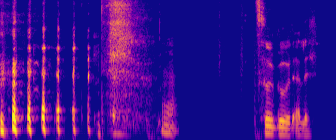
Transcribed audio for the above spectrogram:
Ja. Zu gut, ehrlich.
